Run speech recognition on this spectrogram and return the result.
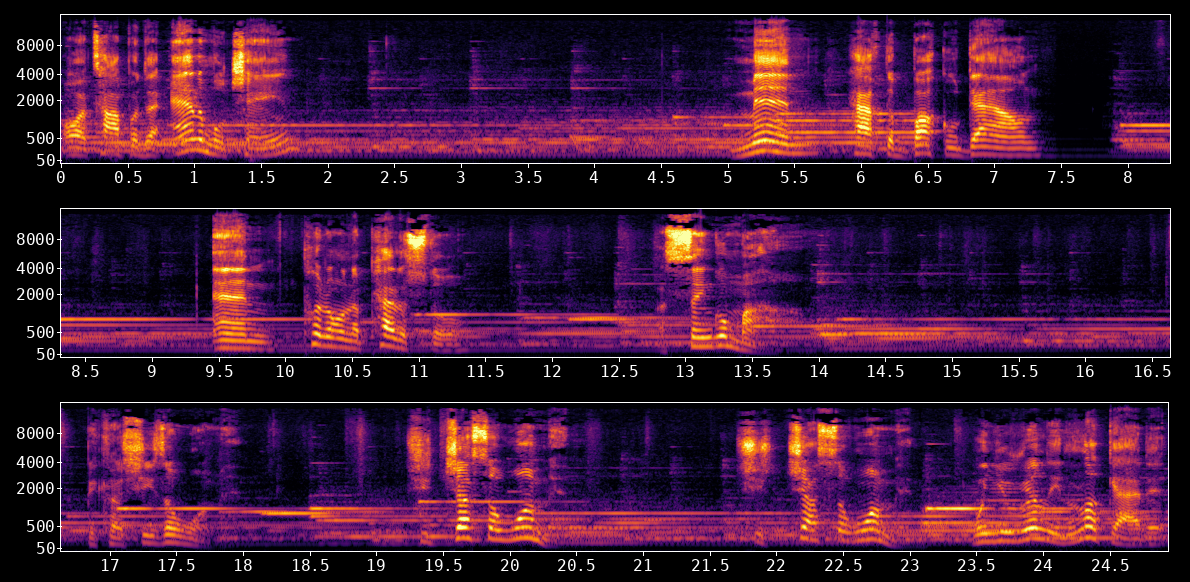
or top of the animal chain. Men have to buckle down and put on a pedestal a single mom because she's a woman. She's just a woman. She's just a woman. When you really look at it,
